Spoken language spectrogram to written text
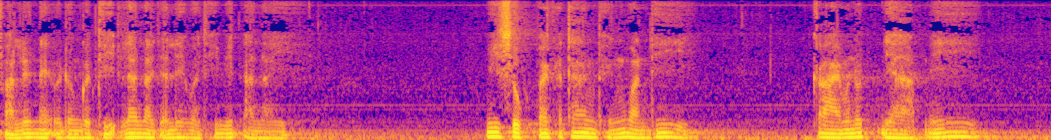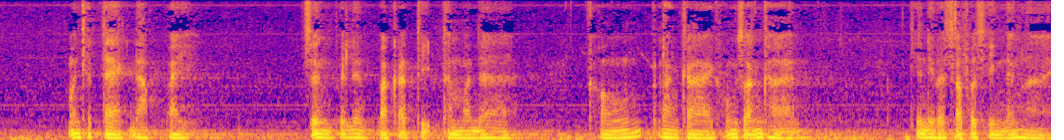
ฝันหรือในอุดมกติ แล้วเราจะเรียกว่าชีวิตอะไร มีสุขไปกระทั่งถึงวันที่ กายมนุษย์หยาบนี้ มันจะแตกดับไป ซึ่งเป็นเรื่องปกติธรรมดาของร่างกายของสังขารเช่นเดียวกับสรรพสิ่งทั้งหลาย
